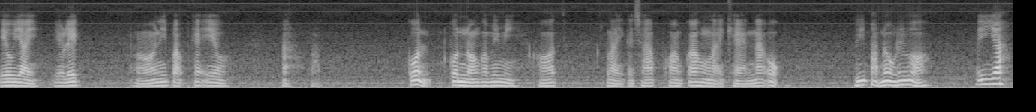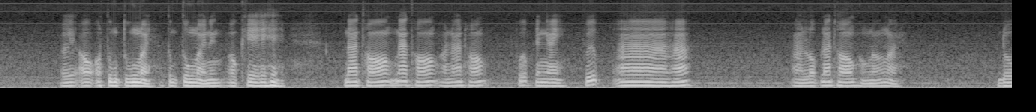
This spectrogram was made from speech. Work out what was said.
เอวใหญ่ เอวเล็ก อ๋อ นี่ปรับแค่เอว อะ ปรับ ก้น ก้นน้องเขาไม่มี คอส ไหล่กระชับ ความกว้างของไหล่แขนหน้าอก เฮ้ย ปรับหน้าอกได้ด้วยเหรอเฮ้ยยะเอ้ย เอา เอาตุงตุงๆหน่อย ตุงตุงๆหน่อยหนึง โอเค หน้าท้อง หน้าท้อง เอาหน้าท้อง ฟึบยังไง ฟึบ อ่าฮะ อ่า ลบหน้าท้องของน้องหน่อย ดู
